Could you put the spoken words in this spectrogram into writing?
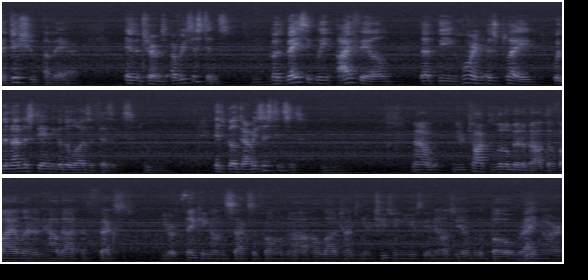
addition of air in the terms of resistance. Mhm. Because basically, I feel that the horn is played with an understanding of the laws of physics. Mhm. It's built on resistances. Mhm. Now, you talked a little bit about the violin and how that affects your thinking on the saxophone. Uh, a lot of times in your teaching, you use the analogy of the bow Right. being our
